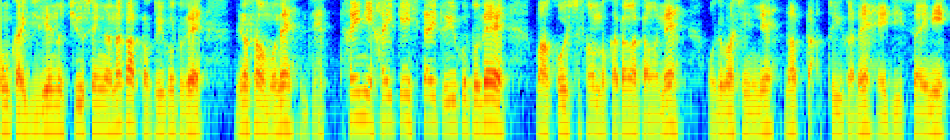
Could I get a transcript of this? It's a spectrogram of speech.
今回事前の抽選がなかったということで、皆さんもね、絶対に拝見したいということで、まあ、皇室ファンの方々はね、お出ましに、ね、なったというかね、実際に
